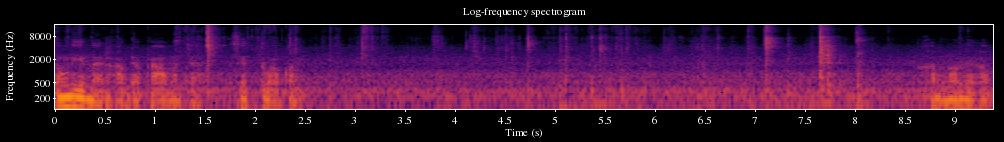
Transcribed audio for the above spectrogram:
ต้องรีบหน่อยนะครับเดี๋ยวกาวมันจะเซ็ตตัวก่อนขันน็อตเลยครับ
